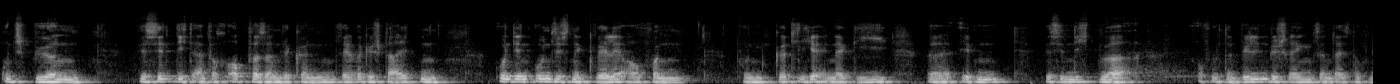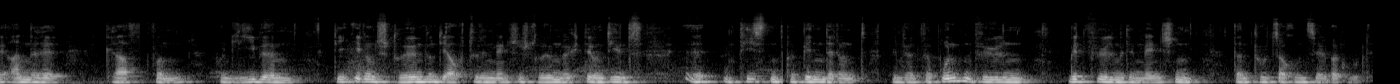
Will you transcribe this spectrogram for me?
und spüren, wir sind nicht einfach Opfer, sondern wir können selber gestalten. Und in uns ist eine Quelle auch von, von göttlicher Energie. Äh, eben, wir sind nicht nur auf unseren Willen beschränkt, sondern da ist noch eine andere Kraft von, von Liebe, die in uns strömt und die auch zu den Menschen strömen möchte und die uns äh, im tiefsten verbindet. Und wenn wir uns verbunden fühlen, mitfühlen mit den Menschen, dann tut es auch uns selber gut.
